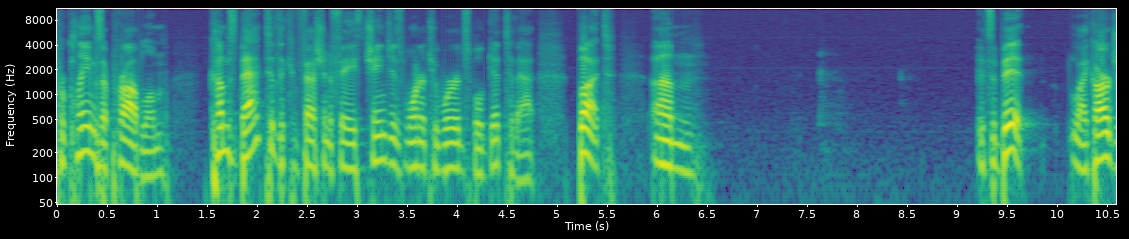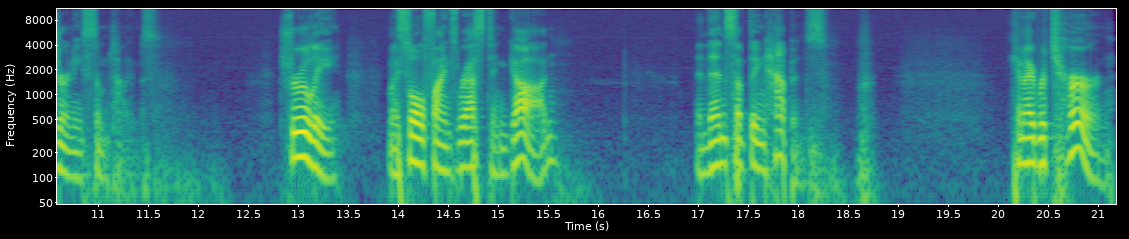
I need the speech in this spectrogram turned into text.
proclaims a problem, comes back to the confession of faith, changes one or two words, we'll get to that. But um, it's a bit like our journey sometimes. Truly, my soul finds rest in God, and then something happens. Can I return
